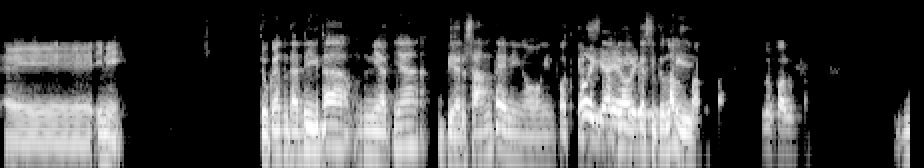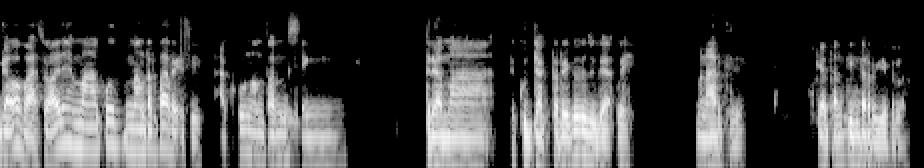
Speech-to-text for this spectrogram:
Eh, ini. Tuh kan tadi kita niatnya biar santai nih ngomongin podcast. Oh, iya, Tapi iya, ke situ lagi. Lupa, lupa. lupa. Enggak apa-apa, soalnya emang aku memang tertarik sih. Aku nonton sing drama Good Doctor itu juga, weh, menarik sih. Kelihatan pinter gitu loh.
